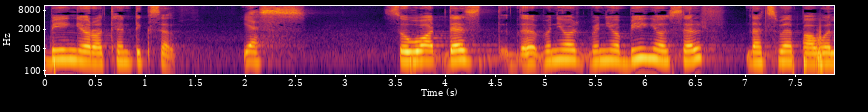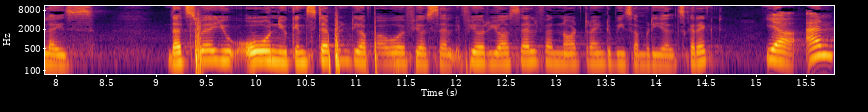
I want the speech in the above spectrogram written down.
Being your authentic self. Yes. So what there's the, when you're when you're being yourself, that's where power lies. That's where you own, you can step into your power if yourself if you're yourself and not trying to be somebody else, correct? Yeah, and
